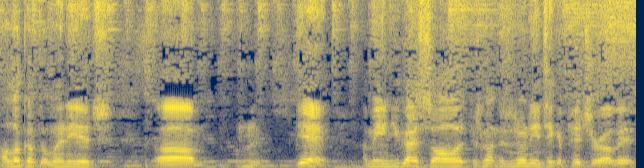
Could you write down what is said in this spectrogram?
I'll look up the lineage. Um, yeah, I mean, you guys saw it. There's not, there's no need to take a picture of it.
